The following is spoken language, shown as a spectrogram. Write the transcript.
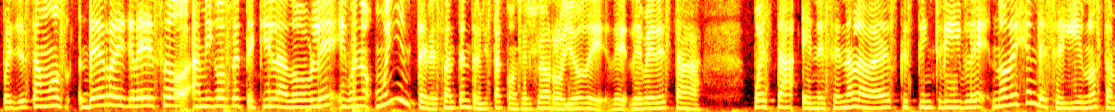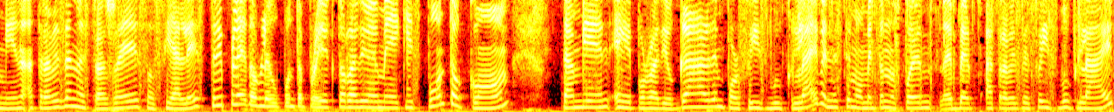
Pues ya estamos de regreso, amigos de Tequila Doble. Y bueno, muy interesante entrevista con Sergio Arroyo de, de- de ver esta puesta en escena. La verdad es que está increíble. No dejen de seguirnos también a través de nuestras redes sociales, www.proyectoradiomx.com. También eh, por Radio Garden, por Facebook Live. En este momento nos pueden eh, ver a través de Facebook Live.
